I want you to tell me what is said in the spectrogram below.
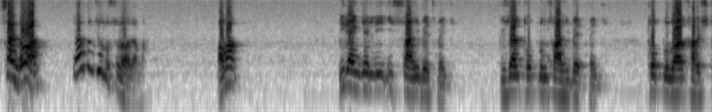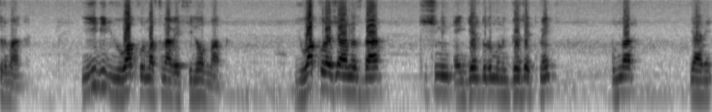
Sen de o an yardımcı olursun o adama. Ama bir engelliyi iş sahibi etmek, güzel toplum sahibi etmek, topluluğa karıştırmak, iyi bir yuva kurmasına vesile olmak, yuva kuracağınızda kişinin engel durumunu gözetmek bunlar yani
